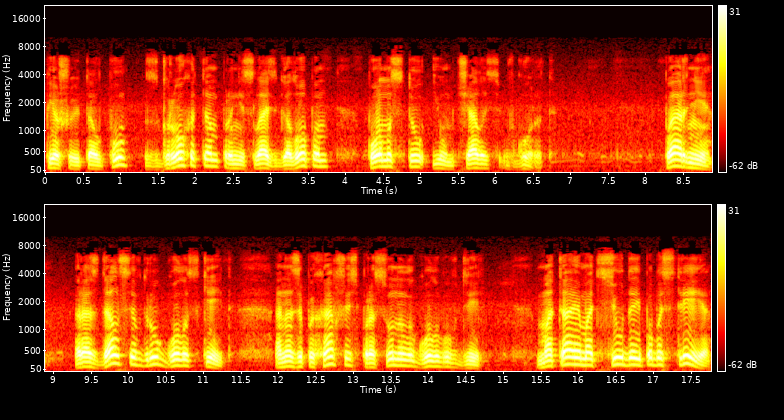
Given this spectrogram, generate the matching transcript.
пешую толпу, с грохотом пронеслась галопом по мосту и умчалась в город. «Парни!» — раздался вдруг голос Кейт. Она, запыхавшись, просунула голову в дверь. «Мотаем отсюда и побыстрее!»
